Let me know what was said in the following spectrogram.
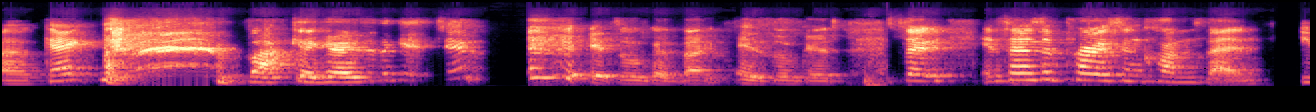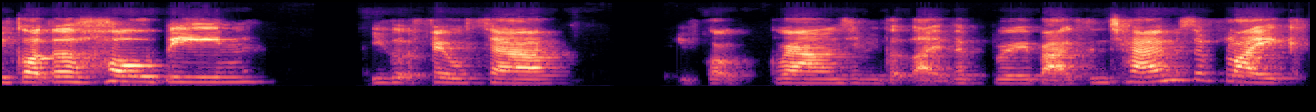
okay, back I go to the kitchen. it's all good though. It's all good. So in terms of pros and cons, then you've got the whole bean, you've got filter, you've got grounds, and you've got like the brew bags. In terms of like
